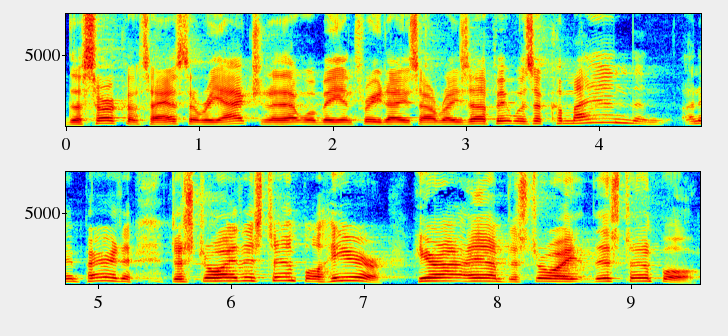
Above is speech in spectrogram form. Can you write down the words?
the circumstance, the reaction to that will be, in three days I'll raise up. It was a command and an imperative. Destroy this temple. Here, here I am, destroy this temple.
